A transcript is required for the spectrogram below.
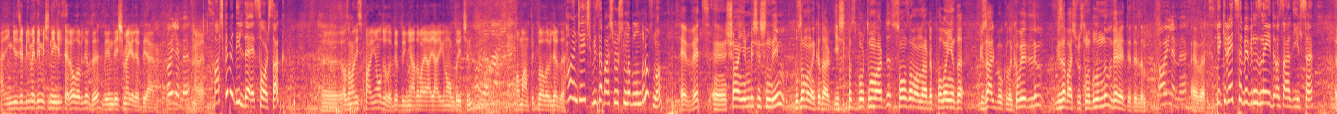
Yani İngilizce bilmediğim için İngiltere olabilirdi. Benim de işime gelirdi yani. Öyle mi? Evet. Başka bir dilde sorsak? Ee, o zaman İspanyolca olabilir. Dünyada bayağı yaygın olduğu için. O mantıklı olabilirdi. Daha önce hiç vize başvurusunda bulundunuz mu? Evet, e, şu an 25 yaşındayım. Bu zamana kadar yeşil pasaportum vardı. Son zamanlarda Polonya'da güzel bir okula kabul edildim. Vize başvurusunda bulundum ve reddedildim. Öyle mi? Evet. Peki red sebebiniz neydi özel değilse? Ee,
